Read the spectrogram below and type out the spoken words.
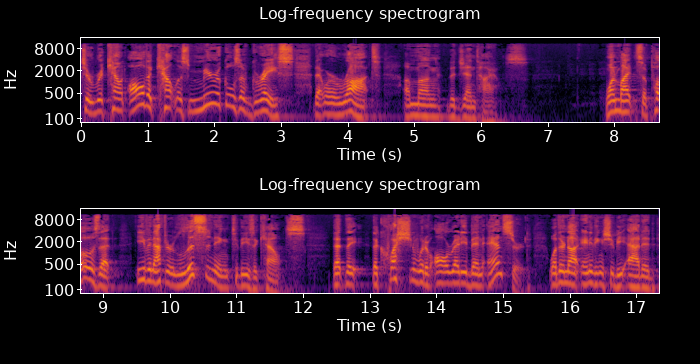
to recount all the countless miracles of grace that were wrought among the Gentiles. One might suppose that even after listening to these accounts, that the, the question would have already been answered whether or not anything should be added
